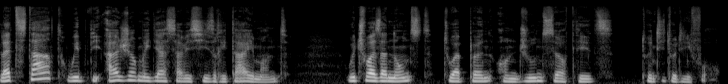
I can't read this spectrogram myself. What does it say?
Let's start with the Azure Media Services retirement, which was announced to happen on June 30th, 2024.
